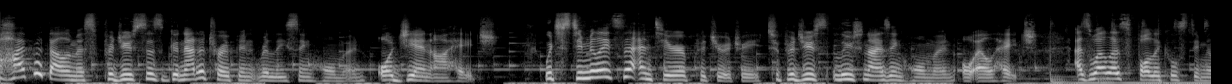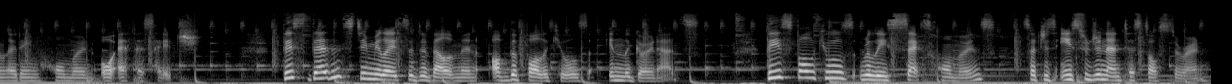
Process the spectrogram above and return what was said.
hypothalamus produces gonadotropin-releasing hormone, or GnRH, which stimulates the anterior pituitary to produce luteinizing hormone, or LH, as well as follicle-stimulating hormone, or FSH. This then stimulates the development of the follicles in the gonads. These follicles release sex hormones, such as estrogen and testosterone.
